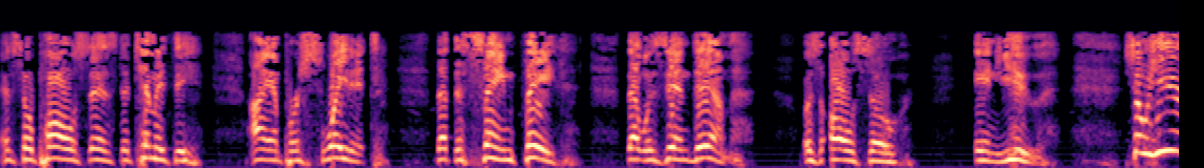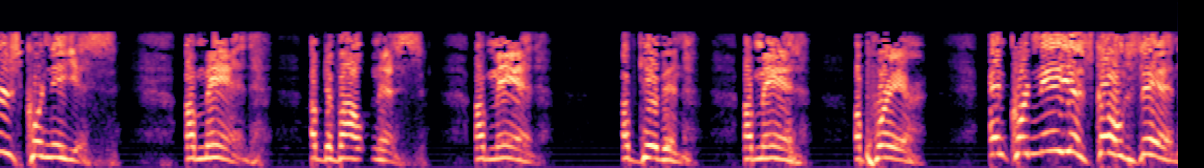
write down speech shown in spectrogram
And so Paul says to Timothy, I am persuaded that the same faith that was in them was also in you. So here's Cornelius, a man of devoutness, a man of giving, a man of prayer. And Cornelius goes in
